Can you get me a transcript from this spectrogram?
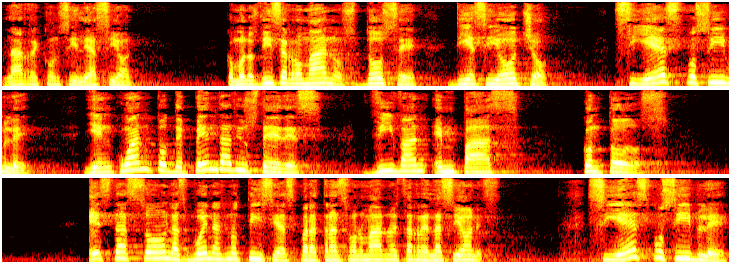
la reconciliación. Como nos dice Romanos 12, 18, si es posible y en cuanto dependa de ustedes, vivan en paz con todos. Estas son las buenas noticias para transformar nuestras relaciones. Si es posible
